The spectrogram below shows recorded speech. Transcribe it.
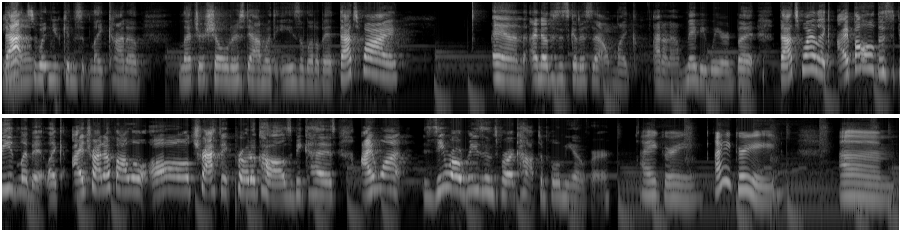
that's yeah. when you can like kind of let your shoulders down with ease a little bit that's why and i know this is gonna sound like i don't know maybe weird but that's why like i follow the speed limit like i try to follow all traffic protocols because i want zero reasons for a cop to pull me over i agree i agree um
